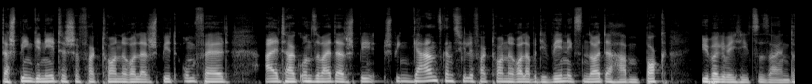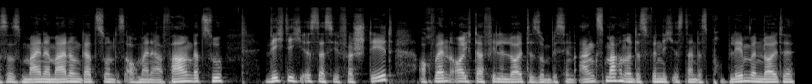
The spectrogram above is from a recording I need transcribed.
Da spielen genetische Faktoren eine Rolle, da spielt Umfeld, Alltag und so weiter. Da spiel, spielen ganz, ganz viele Faktoren eine Rolle, aber die wenigsten Leute haben Bock, übergewichtig zu sein. Das ist meine Meinung dazu und das ist auch meine Erfahrung dazu. Wichtig ist, dass ihr versteht, auch wenn euch da viele Leute so ein bisschen Angst machen, und das finde ich ist dann das Problem, wenn Leute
